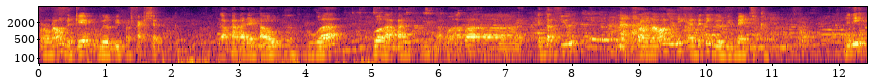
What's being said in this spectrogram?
from now on the game will be perfection nggak akan ada yang tahu gue gue nggak akan apa, apa uh, interview from now on. Ini everything will be magic. Jadi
